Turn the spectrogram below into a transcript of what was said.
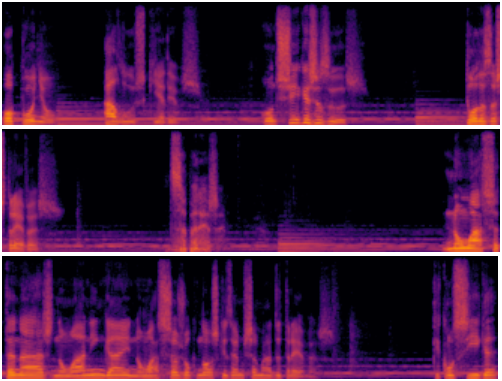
oponham à luz que é Deus. Onde chega Jesus, todas as trevas desaparecem. Não há Satanás, não há ninguém, não há seja o que nós quisermos chamar de trevas, que consiga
